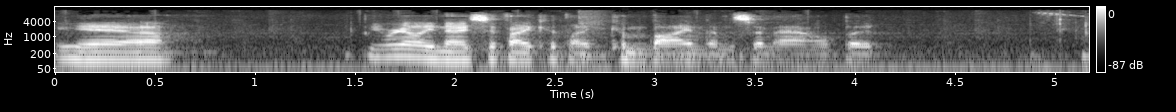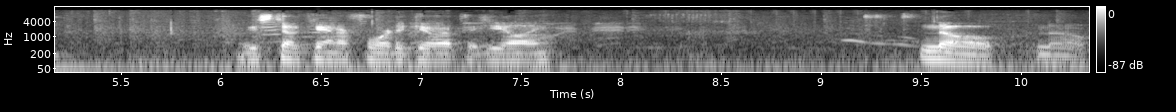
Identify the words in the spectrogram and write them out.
Yeah. Be really nice if I could like combine them somehow, but we still can't afford to give up the healing. No, no,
